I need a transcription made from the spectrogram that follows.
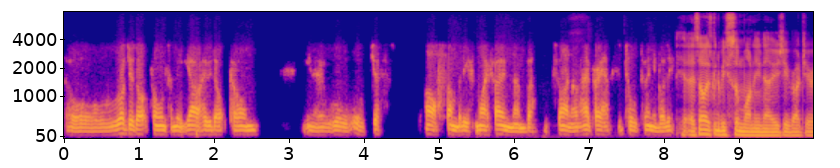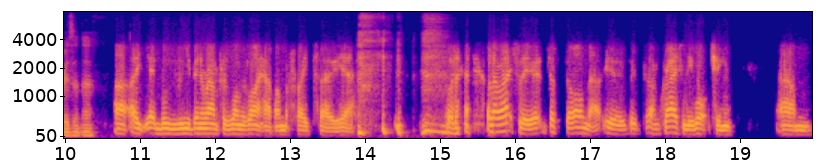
or roger.thornton at yahoo.com, you know, or, or, just ask somebody for my phone number. It's fine. I'm very happy to talk to anybody. Yeah, there's always going to be someone who knows you, Roger, isn't there? Uh, uh, yeah, when you've been around for as long as I have, I'm afraid so, yeah. Although actually, uh, just on that, you know, I'm gradually watching um,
